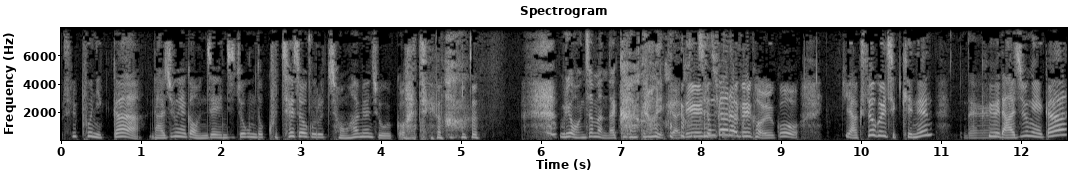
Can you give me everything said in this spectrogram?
슬프니까 나중에가 언제인지 조금 더 구체적으로 정하면 좋을 것 같아요. 우리 언제 만날까요? 그러니까 늘 손가락을 걸고 약속을 지키는 네. 그 나중에가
